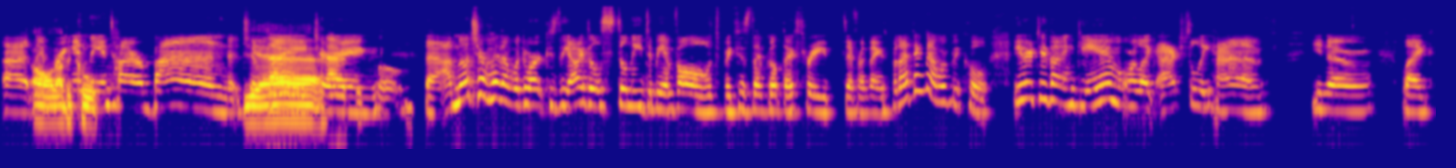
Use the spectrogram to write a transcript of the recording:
Uh, they Oh, bring in cool. the entire band to Yeah. play during cool. that. I'm not sure how that would work because the idols still need to be involved because they've got their three different things. But I think that would be cool. Either do that in game or like actually have you know like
